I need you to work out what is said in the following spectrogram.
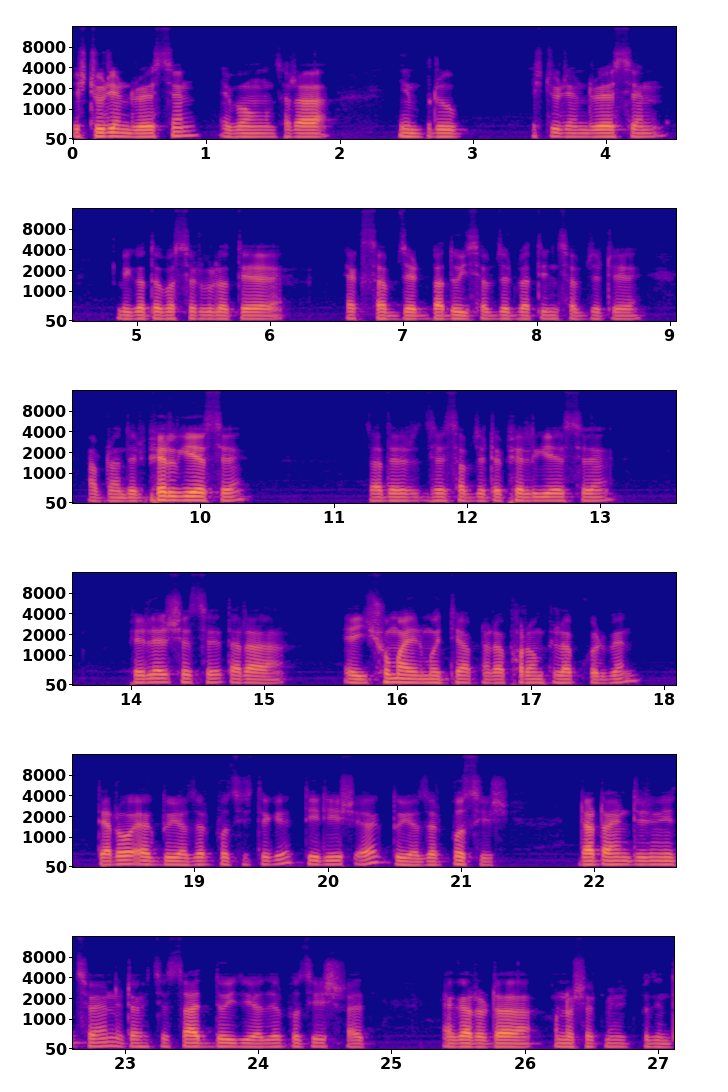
স্টুডেন্ট রয়েছেন এবং যারা ইমপ্রুভ স্টুডেন্ট রয়েছেন, বিগত বছরগুলোতে এক সাবজেক্ট বা দুই সাবজেক্ট বা তিন সাবজেক্টে আপনাদের ফেল গিয়েছে। যাদের যে সাবজেক্টে ফেল গিয়েছে ফেলে এসেছে, তারা এই সময়ের মধ্যে আপনারা ফর্ম ফিল আপ করবেন। তেরো এক দুই হাজার পঁচিশ থেকে তিরিশ এক দুই হাজার পঁচিশ। ডাটা এন্ট্রি নিশ্চয়ন এটা হচ্ছে সাত দুই দুই হাজার পঁচিশ, রাত এগারোটা উনষাট মিনিট পর্যন্ত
